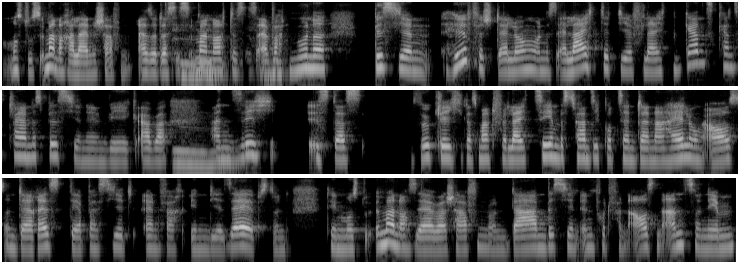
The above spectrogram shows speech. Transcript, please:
musst du es immer noch alleine schaffen. Also das ist immer noch, das ist einfach nur eine bisschen Hilfestellung und es erleichtert dir vielleicht ein ganz, ganz kleines bisschen den Weg. Aber mhm. an sich ist das wirklich, das macht vielleicht 10 bis 20 Prozent deiner Heilung aus und der Rest, der passiert einfach in dir selbst und den musst du immer noch selber schaffen und da ein bisschen Input von außen anzunehmen,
